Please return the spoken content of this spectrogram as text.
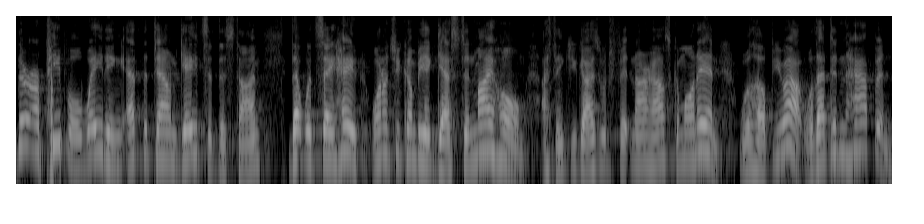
there are people waiting at the town gates at this time that would say, Hey, why don't you come be a guest in my home? I think you guys would fit in our house. Come on in. We'll help you out. Well, that didn't happen.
